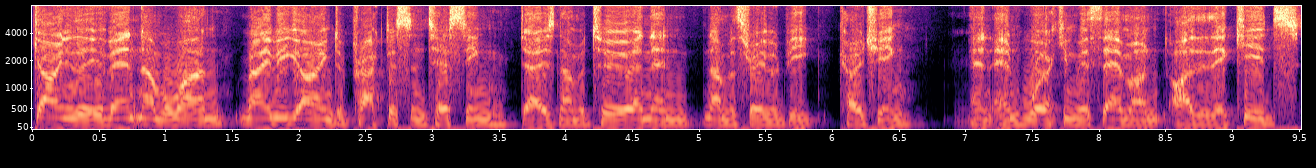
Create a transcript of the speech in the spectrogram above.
going to the event number one, maybe going to practice and testing days number two, and then number three would be coaching and, and working with them on either their kids,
